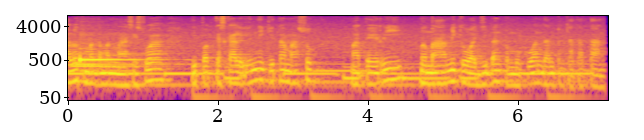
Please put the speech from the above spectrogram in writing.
Halo teman-teman mahasiswa, di podcast kali ini kita masuk materi memahami kewajiban pembukuan dan pencatatan.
